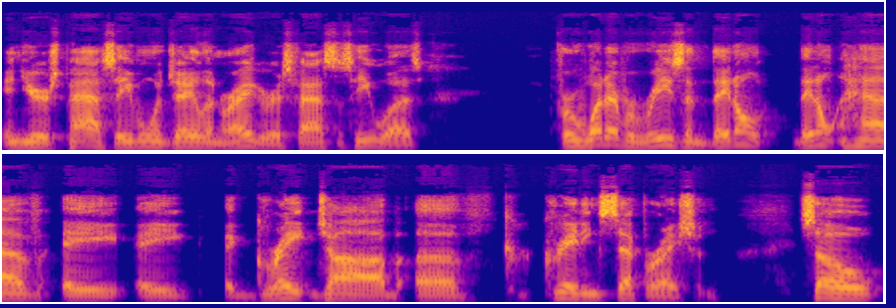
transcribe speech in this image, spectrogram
in years past, even with Jalen Reagor, as fast as he was, for whatever reason, they don't they don't have a a, a great job of c- creating separation. So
